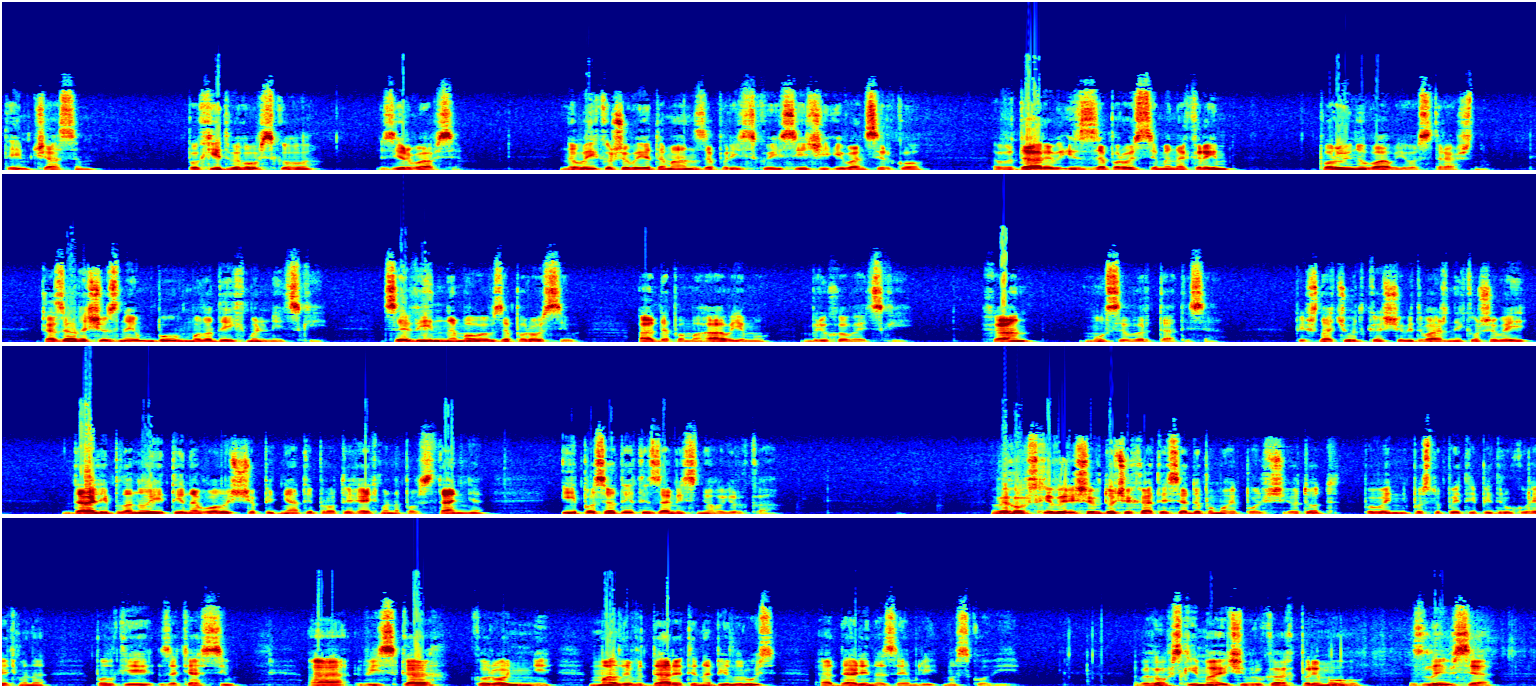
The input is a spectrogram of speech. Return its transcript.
Тим часом похід Виговського зірвався. Новий кошовий атаман Запорізької Січі Іван Сірко вдарив із запорожцями на Крим, поруйнував його страшно. Казали, що з ним був молодий Хмельницький. Це він намовив запорожців, а допомагав йому Брюховецький. Хан мусив вертатися. Пішла чутка, що відважний кошовий далі планує йти на волос, щоб підняти проти гетьмана повстання і посадити замість нього Юрка. Виговський вирішив дочекатися допомоги Польщі. Отот повинні поступити під руку гетьмана полки затязців, а війська коронні мали вдарити на Білорусь, а далі на землі Московії. Виговський, маючи в руках перемогу, злився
